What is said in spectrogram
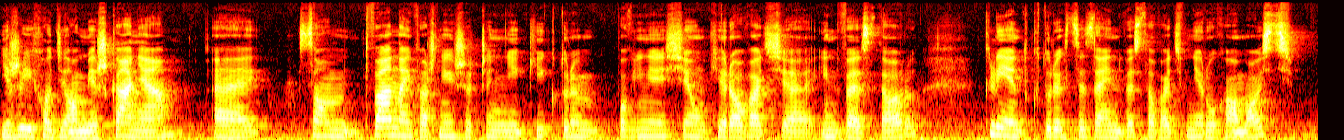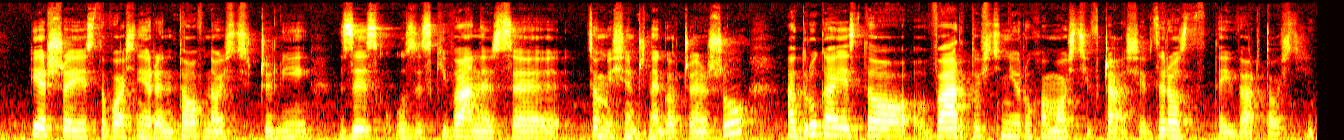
Jeżeli chodzi o mieszkania, e, są dwa najważniejsze czynniki, którym powinien się kierować e, inwestor, klient, który chce zainwestować w nieruchomość. Pierwsze jest to właśnie rentowność, czyli zysk uzyskiwany z comiesięcznego czynszu, a druga jest to wartość nieruchomości w czasie, wzrost tej wartości.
